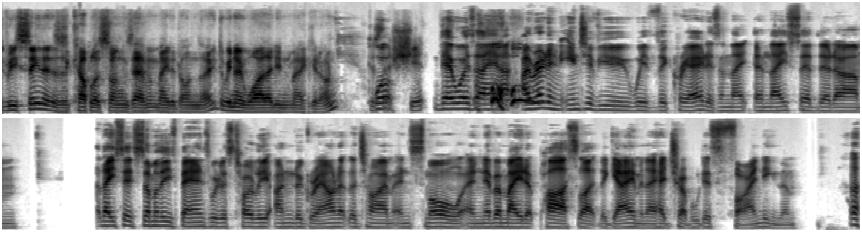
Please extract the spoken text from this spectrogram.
Did we see that there's a couple of songs that haven't made it on though? Do we know why they didn't make it on? because Well, they're shit. there was a uh, I read an interview with the creators and they and they said that um they said some of these bands were just totally underground at the time and small and never made it past like the game and they had trouble just finding them.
